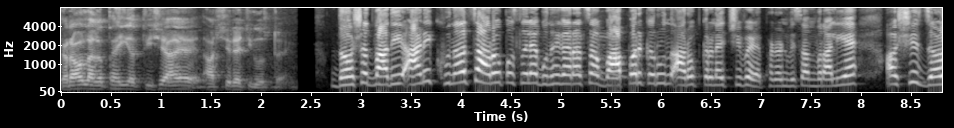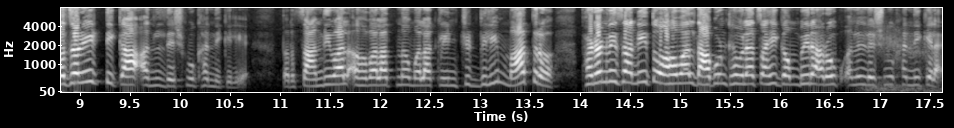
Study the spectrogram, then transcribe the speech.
करावा लागत आहे ही अतिशय आश्चर्याची गोष्ट आहे. दहशतवादी आणि खुनाचा आरोप असलेल्या गुन्हेगाराचा वापर करून आरोप करण्याची वेळ फडणवीसांवर आली आहे. अशी जळजळीत टीका अनिल देशमुखांनी केली आहे. तर चांदीवाल अहवालातनं मला क्लीन चिट दिली. मात्र फडणवीसांनी तो अहवाल दाबून ठेवल्याचाही गंभीर आरोप अनिल देशमुख यांनी केलाय.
